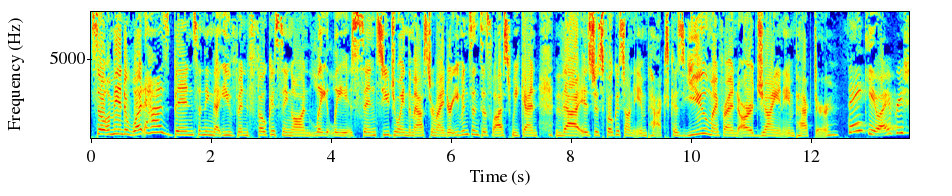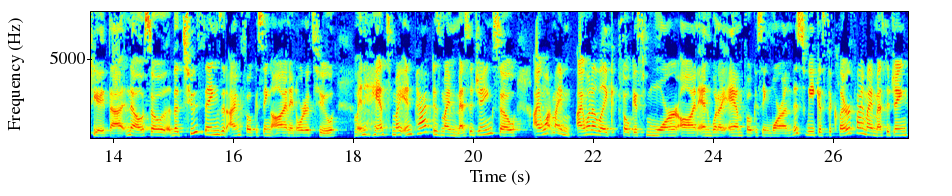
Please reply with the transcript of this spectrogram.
so amanda what has been something that you've been focusing on lately since you joined the mastermind or even since this last weekend that is just focused on impact? Because you my friend are a giant impactor. Thank you. I appreciate that. No so the two things that i'm focusing on in order to enhance my impact is my messaging. So I want my, I want to like focus more on, and what I am focusing more on this week is to clarify my messaging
